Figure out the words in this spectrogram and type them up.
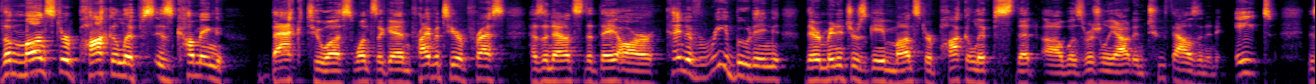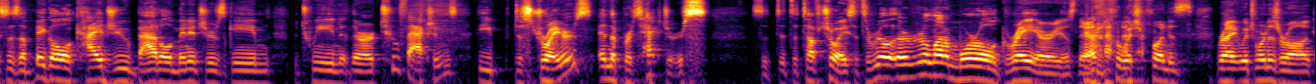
The Monsterpocalypse is coming back to us once again. Privateer Press has announced that they are kind of rebooting their miniatures game Monsterpocalypse that uh, was originally out in 2008. This is a big old kaiju battle miniatures game between, there are two factions, the Destroyers and the Protectors. It's a, it's a tough choice. It's a real there are a lot of moral gray areas there. which one is right? Which one is wrong?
